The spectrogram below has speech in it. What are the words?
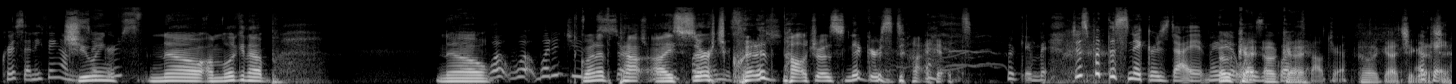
Chris, anything on Chewing. Snickers? No, I'm looking up. No. What what what did you? Gwyneth search? Did I searched Gwyneth search? Paltrow Snickers diet. Okay, ma- just put the Snickers diet. Maybe okay, it wasn't okay. Gwyneth Paltrow. Oh, gotcha, gotcha. Okay,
